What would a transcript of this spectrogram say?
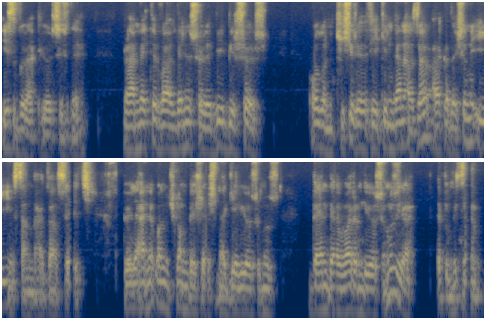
İz bırakıyor sizde. Rahmetli validenin söylediği bir söz. Oğlum kişi refikinden azar, arkadaşını iyi insanlardan seç. Böyle hani 13-15 yaşına geliyorsunuz, ben de varım diyorsunuz ya, hepimizin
